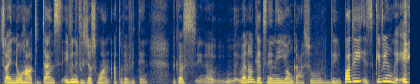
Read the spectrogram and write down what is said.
so I know how to dance, even if it's just one out of everything, because you know we're not getting any younger, so the body is giving way.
